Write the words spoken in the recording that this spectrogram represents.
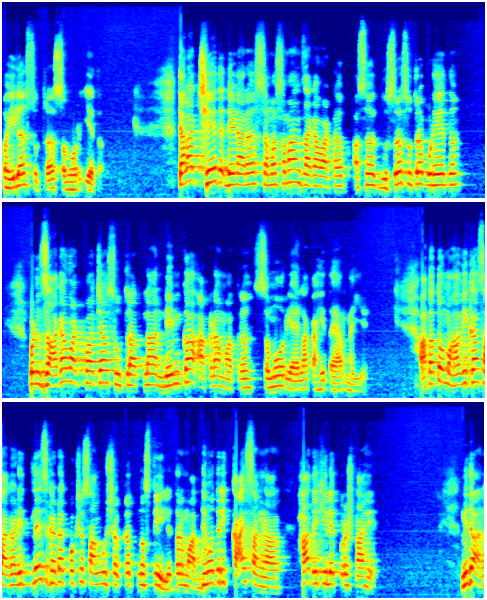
पहिलं सूत्र समोर येतं. त्याला छेद देणारं समसमान जागा वाटप असं दुसरं सूत्र पुढे येतं. पण जागा वाटपाच्या सूत्रातला नेमका आकडा मात्र समोर यायला काही तयार नाहीये. आता तो महाविकास आघाडीतलेच घटक पक्ष सांगू शकत नसतील तर माध्यम तरी काय सांगणार? हा देखील एक प्रश्न आहे. निदान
